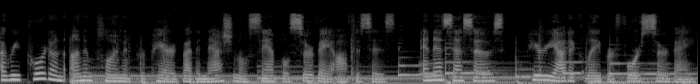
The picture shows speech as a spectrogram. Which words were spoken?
A report on unemployment prepared by the National Sample Survey Office's NSSO's periodic labor force survey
